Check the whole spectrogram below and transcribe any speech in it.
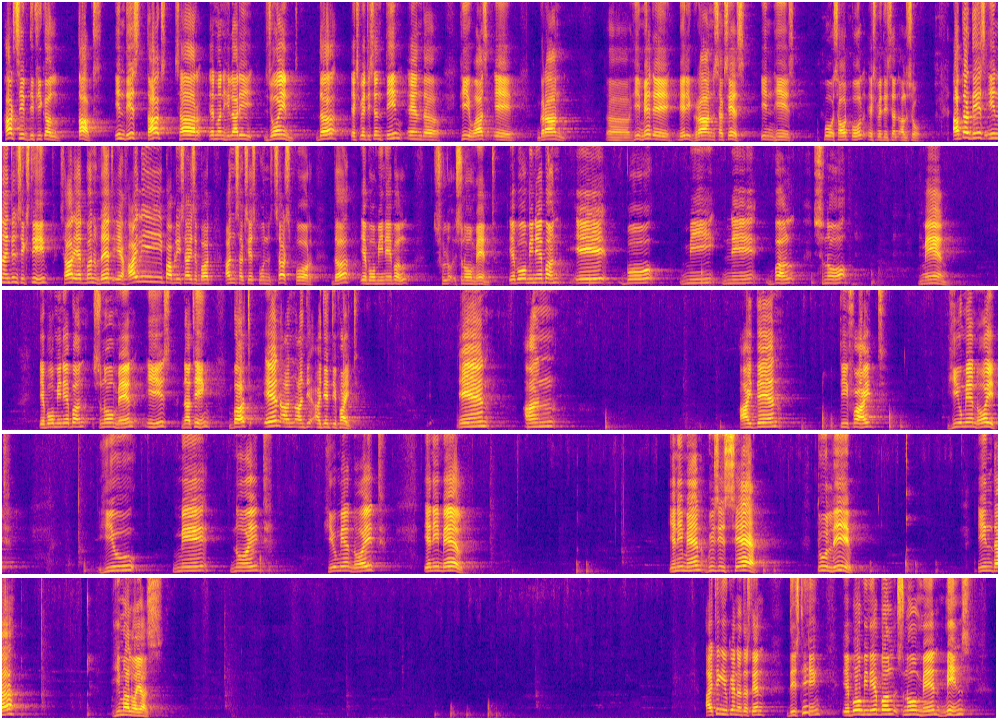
hardship difficult task. In this talks, Sir Edmund Hillary joined the expedition team and uh, he was a grand, uh, he made a very grand success in his South Pole expedition also. After this, in 1960, Sir Edmund led a highly publicized but unsuccessful search for the abominable snowman. Abominable, abominable snowman. Abominable snowman is nothing but an unidentified an unidentified humanoid humanoid humanoid animal any male, any man which is said to live in the Himalayas. I think you can understand this thing. Abominable snowman means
